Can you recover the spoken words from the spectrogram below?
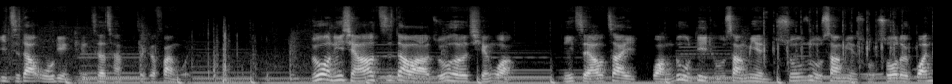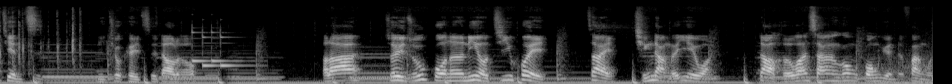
一直到五岭停车场这个范围。如果你想要知道啊如何前往，你只要在网路地图上面输入上面所说的关键字，你就可以知道了哦。好啦，所以如果呢你有机会在晴朗的夜晚到合欢山公公园的范围，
